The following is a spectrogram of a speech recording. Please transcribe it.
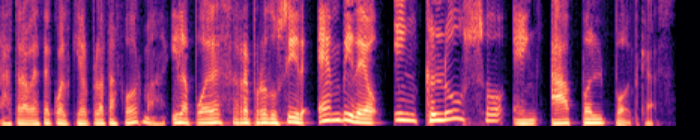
a través de cualquier plataforma y la puedes reproducir en video incluso en Apple Podcasts.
